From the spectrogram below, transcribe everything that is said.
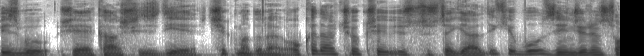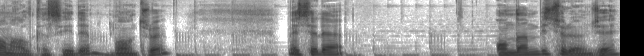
biz bu şeye karşıyız diye çıkmadılar. O kadar çok şey üst üste geldi ki bu zincirin son halkasıydı Montreux. Mesela ondan bir süre önce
